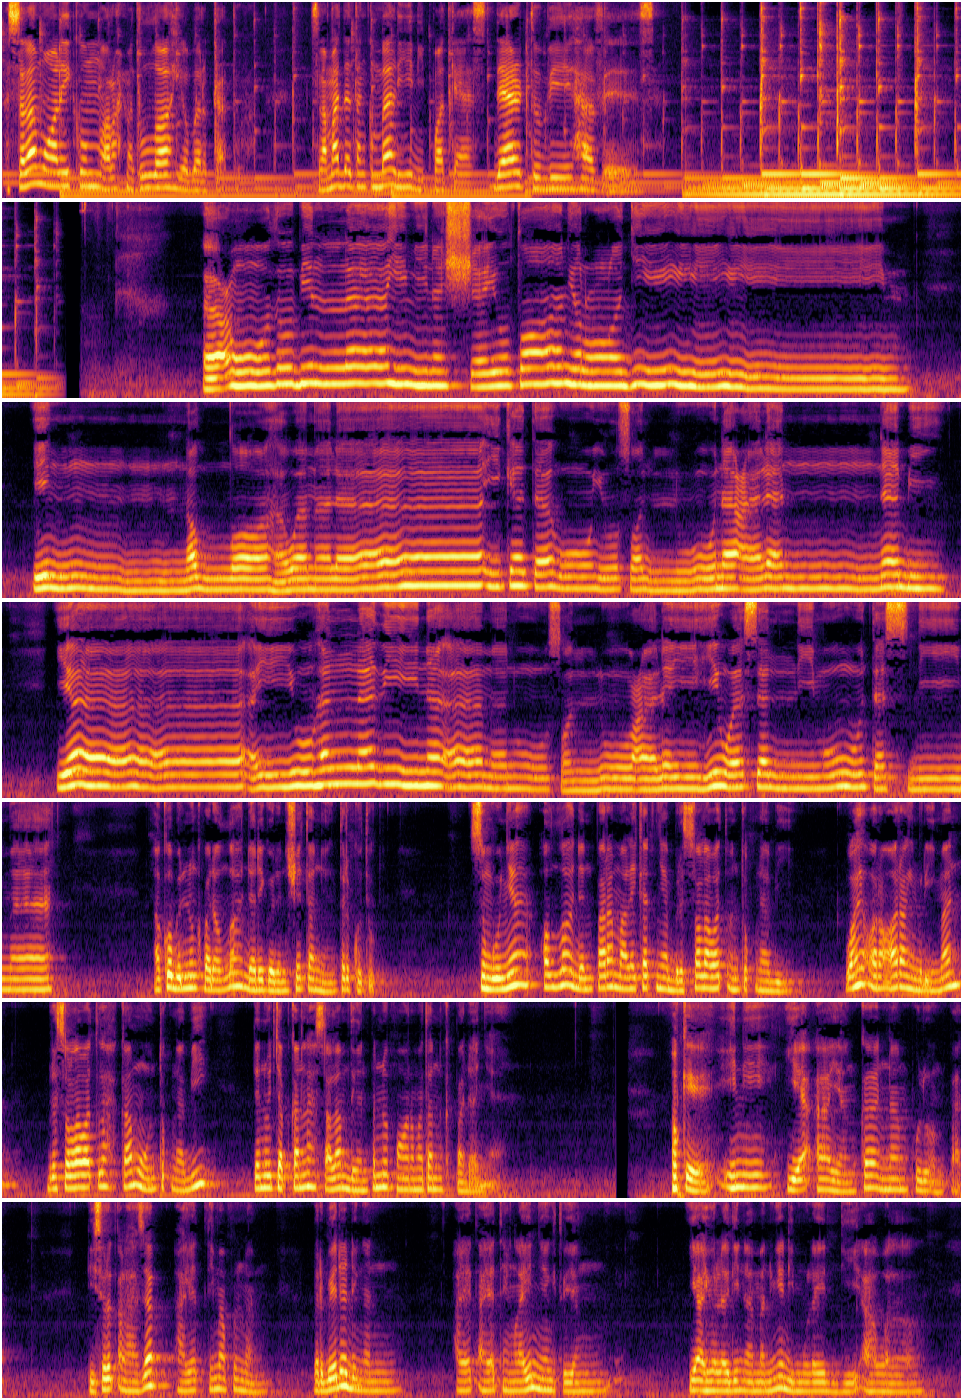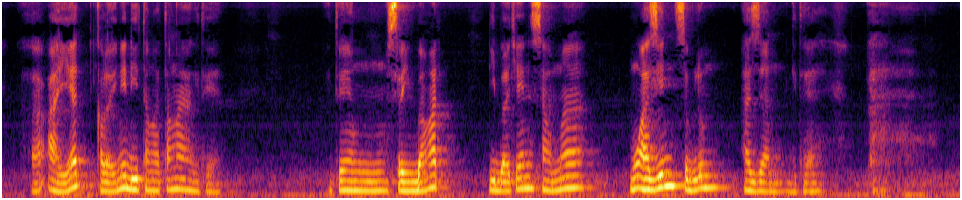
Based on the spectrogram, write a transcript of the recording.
Assalamualaikum warahmatullahi wabarakatuh. Selamat datang kembali di podcast Dare to be Hafiz. أعوذ بالله من الشيطان الرجيم إن الله وملائكته يصلون على النبي يا أيها الذين آمنوا صلوا عليه وسلموا تسليما Aku berlindung kepada Allah dari godaan syaitan yang terkutuk. Sungguhnya Allah dan para malaikatnya bersolawat untuk Nabi. Wahai orang-orang yang beriman, bersolawatlah kamu untuk Nabi dan ucapkanlah salam dengan penuh penghormatan kepadanya. Oke, ini YA yang ke-64. Di surat Al-Ahzab ayat 56. Berbeda dengan ayat-ayat yang lainnya gitu yang ya ayyuhalladzina amanunya dimulai di awal uh, ayat, kalau ini di tengah-tengah gitu ya. Itu yang sering banget dibacain sama muazin sebelum azan gitu ya.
